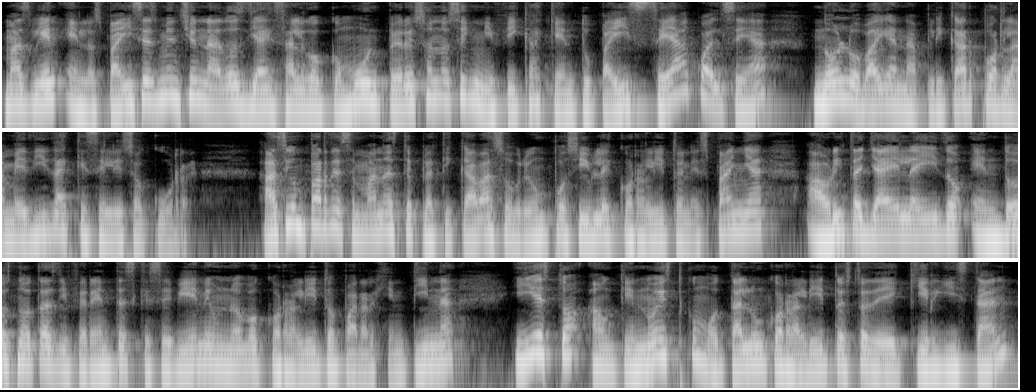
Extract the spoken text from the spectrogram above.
Más bien en los países mencionados ya es algo común, pero eso no significa que en tu país, sea cual sea, no lo vayan a aplicar por la medida que se les ocurra. Hace un par de semanas te platicaba sobre un posible corralito en España, ahorita ya he leído en dos notas diferentes que se viene un nuevo corralito para Argentina, y esto, aunque no es como tal un corralito, esto de Kirguistán,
